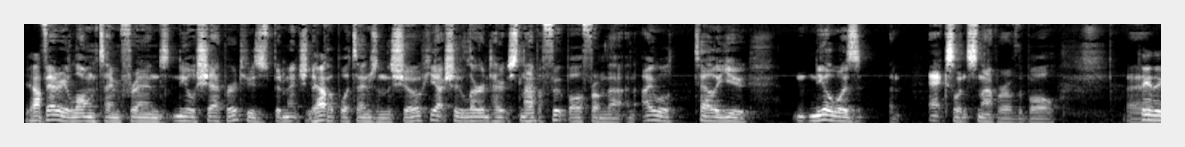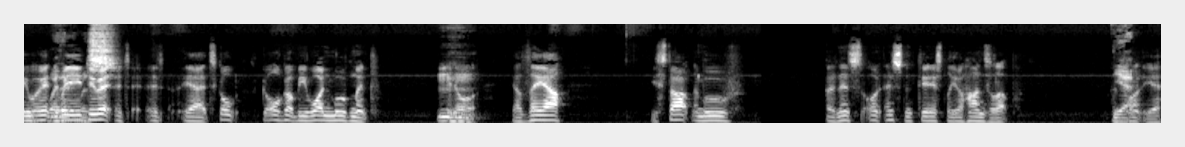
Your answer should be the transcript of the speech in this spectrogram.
yep. very long time friend Neil Shepard, who's been mentioned yep. a couple of times on the show, he actually learned how to snap yep. a football from that. And I will tell you, Neil was an excellent snapper of the ball. See, the way, the way you was... do it, it, it, yeah, it's all, all got to be one movement. Mm-hmm. You know, mm-hmm. you're there, you start the move, and inst- instantaneously your hands are up in yeah. front of you.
